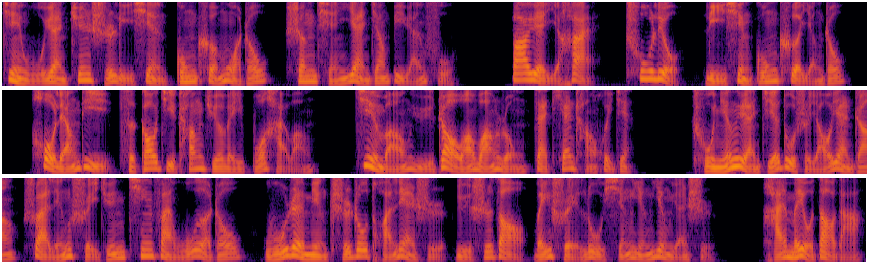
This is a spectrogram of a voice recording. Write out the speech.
晋武院军使李信攻克莫州，生擒燕将毕元福。八月乙亥初六，李信攻克瀛州。后梁帝赐高继昌爵为渤海王。晋王与赵王王戎在天长会见。楚宁远节度使姚彦章率领水军侵犯吴鄂州。吴任命池州团练使吕师造为水陆行营应援使，还没有到达，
